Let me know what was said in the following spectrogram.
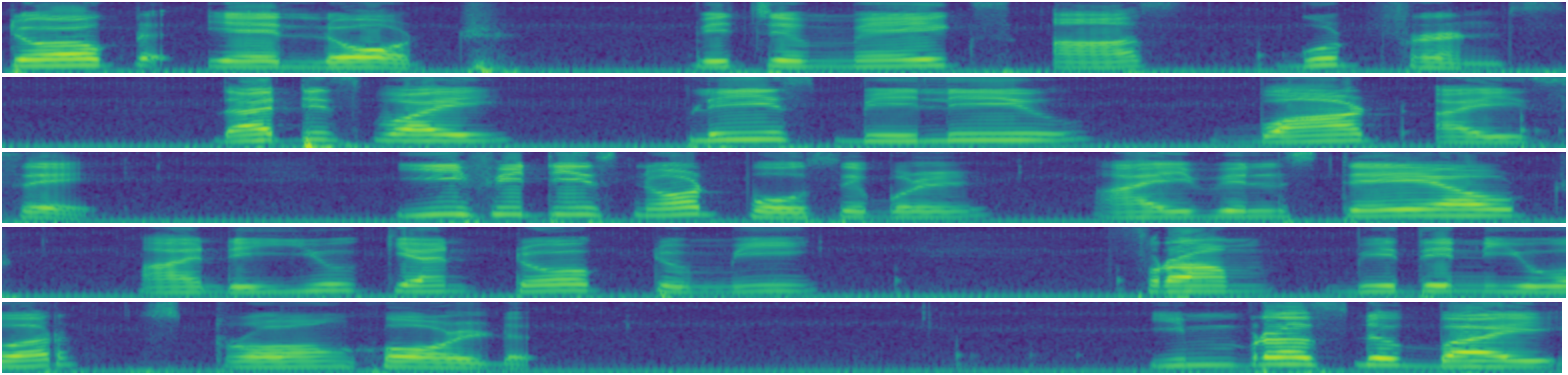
talked a lot, which makes us good friends. That is why please believe what I say. If it is not possible, I will stay out and you can talk to me from within your stronghold. Impressed by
